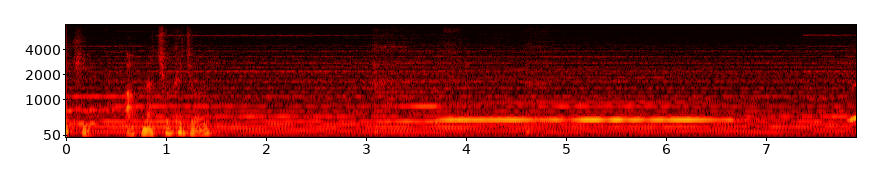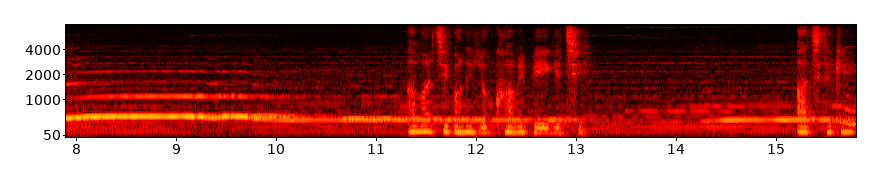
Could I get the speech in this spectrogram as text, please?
কি? আপনার চোখে জল? আমার জীবনের লক্ষ্য আমি পেয়ে গেছি। আজ থেকে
